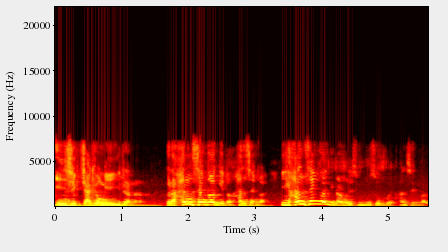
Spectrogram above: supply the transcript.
인식 작용이 일어나. 그래 한 생각이란 한 생각. 이 한 생각이라는 것이 무서운 거예요. 한 생각.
